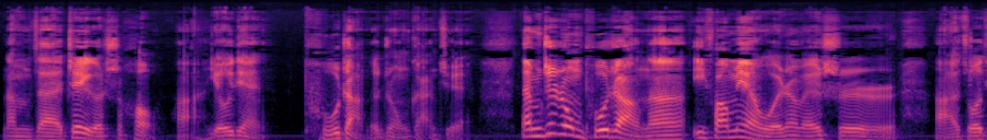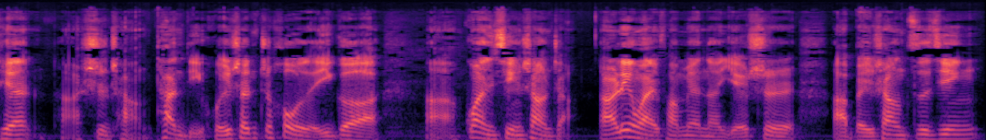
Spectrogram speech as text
那么在这个时候啊，有点。普涨的这种感觉，那么这种普涨呢，一方面我认为是啊，昨天啊市场探底回升之后的一个啊惯性上涨，而另外一方面呢，也是啊北上资金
